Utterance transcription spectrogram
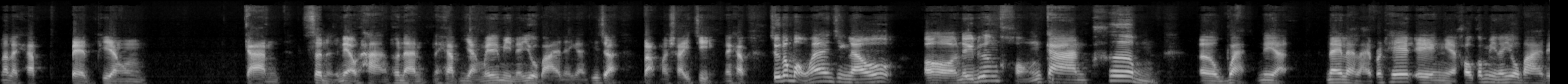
นั่นแหละครับเป็นเพียงการเสนอแนวทางเท่านั้นนะครับ ยังไม่ได้มีนโยบายในการที่จะปรับมาใช้จริงนะครับ ซึ่งต้องบอกว่าจริงๆแล้วในเรื่องของการเพิ่มเอ่อ VAT เนี่ยในหลาย ๆ ประเทศเองเนี่ยเขาก็มีนโยบายใน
